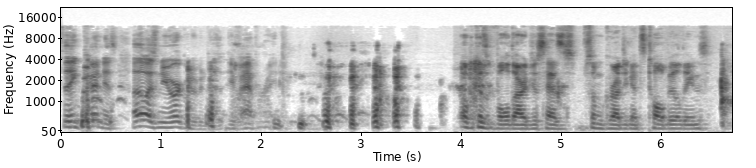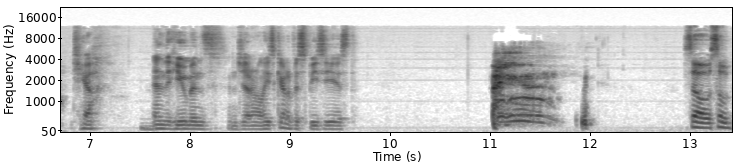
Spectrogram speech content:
Thank goodness. Otherwise, New York would have been evaporated. Oh, because Voldar just has some grudge against tall buildings. Yeah, and the humans in general. He's kind of a speciesist. So so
